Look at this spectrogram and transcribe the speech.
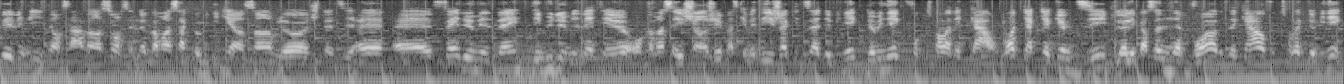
février, non, ça avance, on a commencé à communiquer ensemble, là, je te dirais, euh, fin 2020, début 2021, on commence à échanger parce qu'il y avait des gens qui disaient à Dominique, Dominique, faut que tu parles avec Carl. Moi, quand quelqu'un me dit, puis là, les personnes viennent me voir, de Carl, il faut que tu parles avec Dominique.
